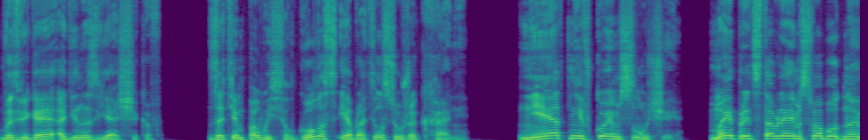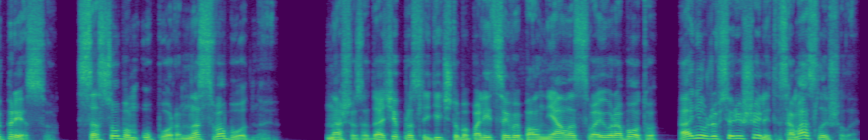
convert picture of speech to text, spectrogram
выдвигая один из ящиков. Затем повысил голос и обратился уже к Хане. «Нет, ни в коем случае. Мы представляем свободную прессу, с особым упором на свободную. Наша задача — проследить, чтобы полиция выполняла свою работу. Они уже все решили, ты сама слышала.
